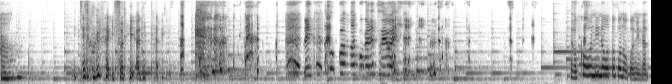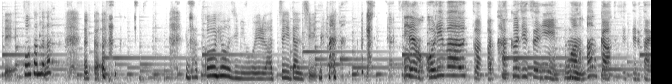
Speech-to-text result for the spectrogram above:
うん。一度ぐらいそれやりたい。めっちゃこんな憧れ強い。でも高2の男の子になって高3だな。なんか 学校行事に燃える熱い男子みたいなえ、でも、オリバー・ウッドは確実に、もうあの、アンカー走ってるタイ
